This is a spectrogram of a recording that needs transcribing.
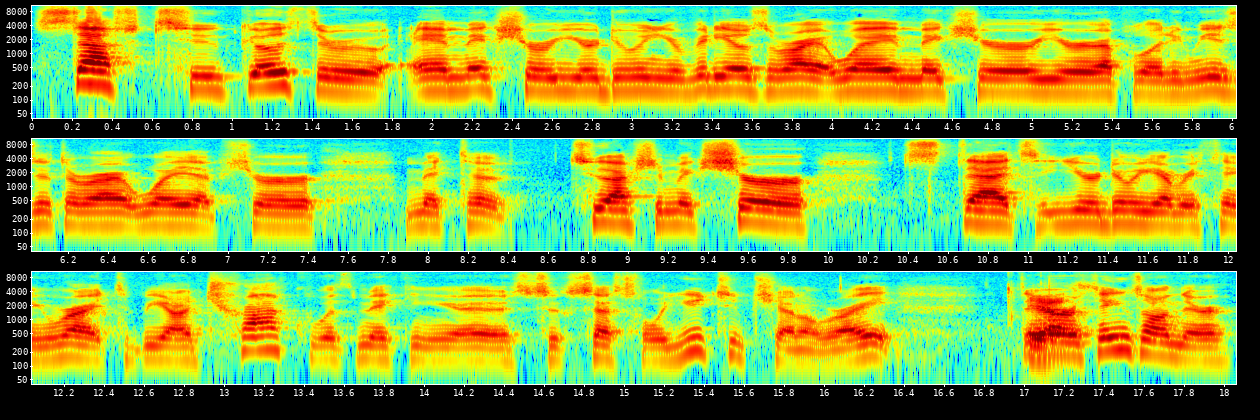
stuff to go through and make sure you're doing your videos the right way, make sure you're uploading music the right way, I'm sure to, to actually make sure that you're doing everything right to be on track with making a successful YouTube channel, right? There yes. are things on there.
